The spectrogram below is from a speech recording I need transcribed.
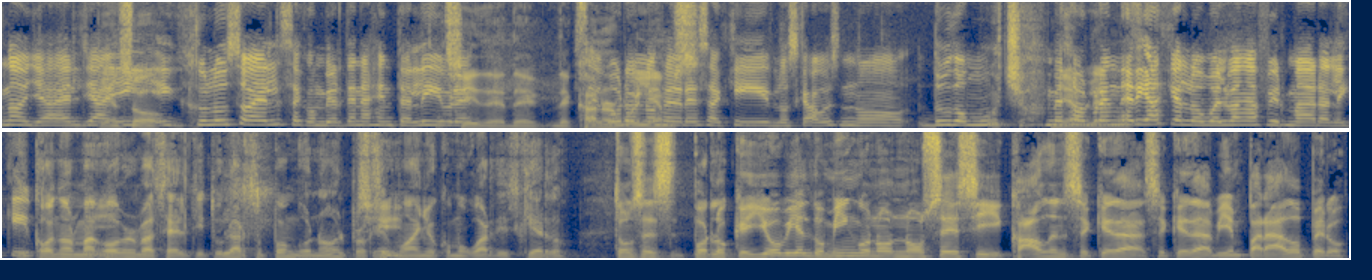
No, ya él ya. y- Pienso- incluso él se convierte en agente libre. Sí, de, de, de Connor Seguro Williams. no regresa aquí. Los Cowboys no dudo mucho. Me Ni sorprendería que lo vuelvan a firmar al Y equipo. Conor McGovern va a ser el titular, supongo, ¿no? El próximo Sí. año como guardia izquierdo. Entonces, por lo que yo vi el domingo, no, no sé si Collins se queda, se queda bien parado, pero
